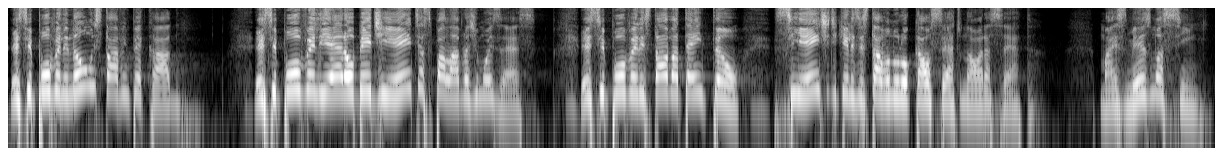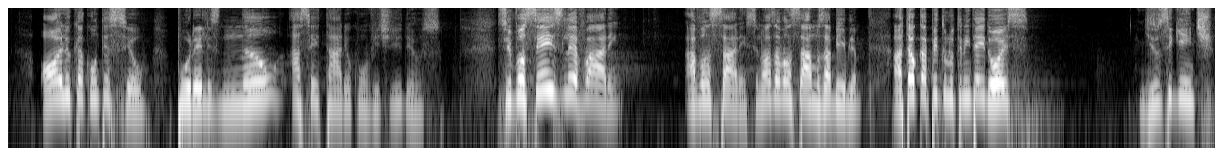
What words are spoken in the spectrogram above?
Esse povo ele não estava em pecado. Esse povo ele era obediente às palavras de Moisés. Esse povo ele estava até então ciente de que eles estavam no local certo na hora certa. Mas mesmo assim, olha o que aconteceu por eles não aceitarem o convite de Deus. Se vocês levarem, avançarem, se nós avançarmos a Bíblia até o capítulo 32, diz o seguinte:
